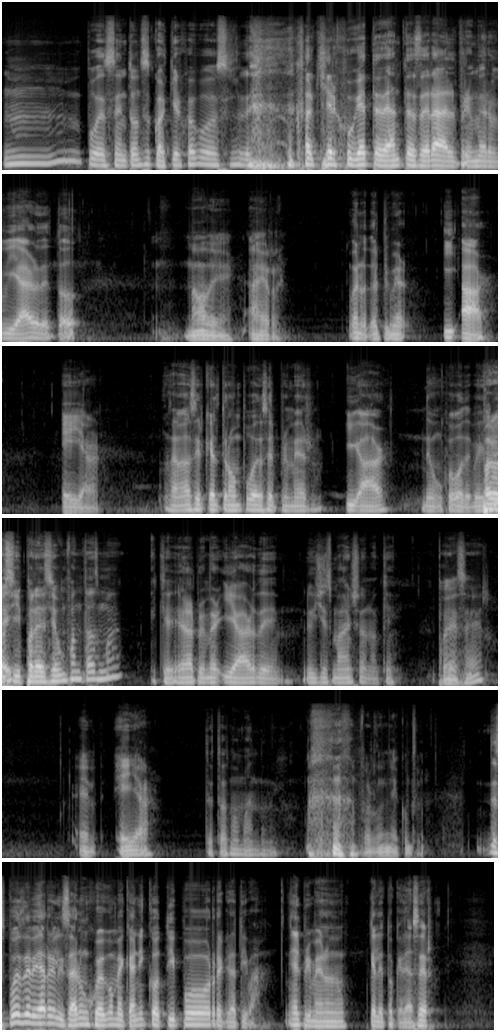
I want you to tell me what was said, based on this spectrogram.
Mm, pues entonces cualquier juego, es- cualquier juguete de antes era el primer VR de todo. No, de AR. Bueno, del primer ER. AR. O sea, me va a decir que el trompo es el primer ER de un juego de Pero Beyblade. si parecía un fantasma, Y que era el primer ER de Luigi's Mansion, ¿o qué? puede ser. El AR. Te estás mamando, mijo. Perdón, ya continúo. Después debía realizar un juego mecánico tipo recreativa, el primero que le tocaría hacer.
